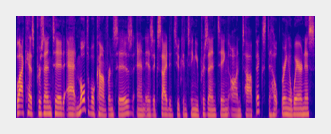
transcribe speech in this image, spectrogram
Black has presented at multiple conferences and is excited to continue presenting on topics to help bring awareness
